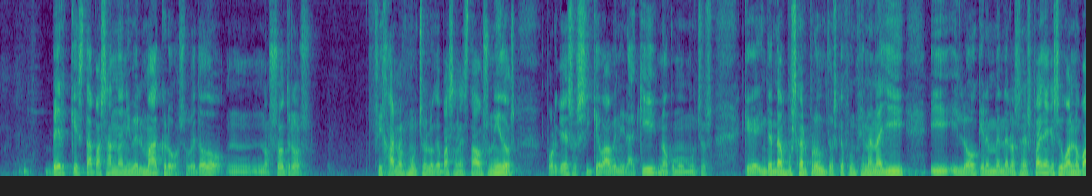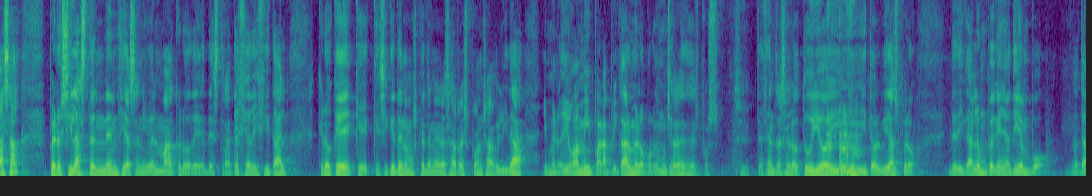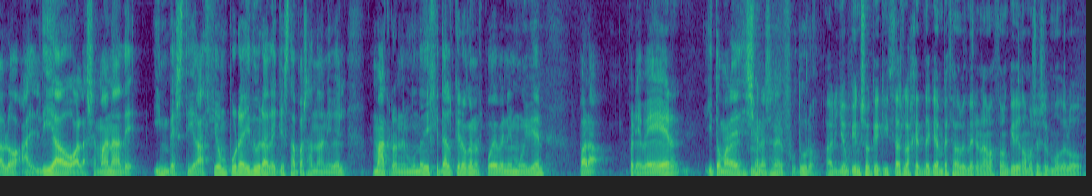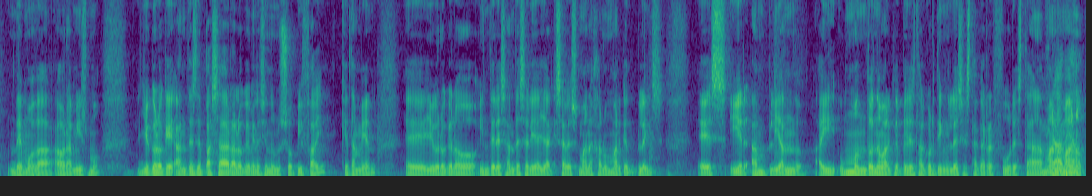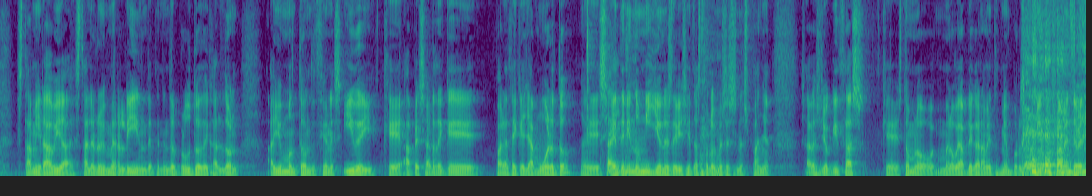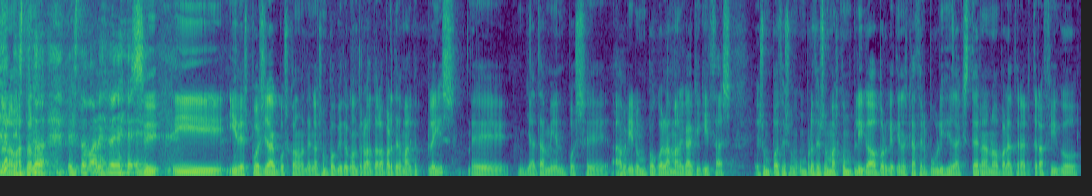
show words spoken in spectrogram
ver qué está pasando a nivel macro, sobre todo mm, nosotros fijarnos mucho en lo que pasa en Estados Unidos, porque eso sí que va a venir aquí, no como muchos que intentan buscar productos que funcionan allí y, y luego quieren venderlos en España, que eso igual no pasa, pero sí las tendencias a nivel macro de, de estrategia digital, creo que, que- que sí que tenemos que tener esa responsabilidad. Y me lo digo a mí para aplicármelo, porque muchas veces pues, te centras en lo tuyo y, y te olvidas, pero dedicarle un pequeño tiempo, no te hablo al día o a la semana, de investigación pura y dura de qué está pasando a nivel macro en el mundo digital, creo que nos puede venir muy bien para prever y tomar decisiones en el futuro. A ver, yo pienso que quizás la gente que ha empezado a vender en Amazon, que digamos es el modelo de moda ahora mismo, yo creo que antes de pasar a lo que viene siendo un Shopify, que también, eh, yo creo que lo interesante sería, ya que sabes manejar un marketplace, es ir ampliando. Hay un montón de marketplaces, está el Corte Inglés, está Carrefour, está Mano a. Mano, está Mirabia, está Leroy Merlin, dependiendo del producto de Caldón. Hay un montón de opciones. eBay, que a pesar de que parece que ya ha muerto, eh, sigue ahí. teniendo millones de visitas todos los meses en España. ¿Sabes? Yo quizás, que esto me lo, me lo voy a aplicar a mí también, porque ahora mismo solamente vendo en Amazon. Esto, esto parece... Sí, y, y después ya, pues cuando tengas un poquito controlado toda la parte de marketplace, eh, ya también pues eh, abrir un poco la marca, que quizás es un proceso, un proceso más complicado porque tienes que hacer publicidad externa, ¿no? Para atraer tráfico,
